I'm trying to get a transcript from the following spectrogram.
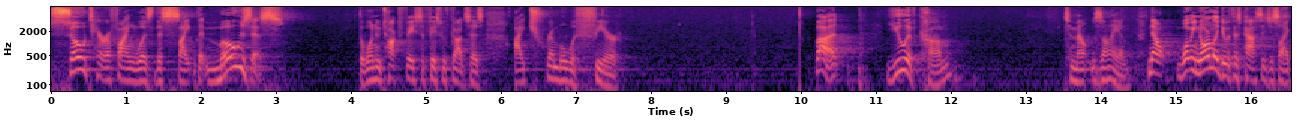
so terrifying was this sight that Moses, the one who talked face to face with God, says, I tremble with fear. But you have come to Mount Zion. Now, what we normally do with this passage is like,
